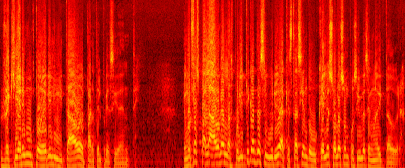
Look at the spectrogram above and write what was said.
requieren un poder ilimitado de parte del presidente. En otras palabras, las políticas de seguridad que está haciendo Bukele solo son posibles en una dictadura.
